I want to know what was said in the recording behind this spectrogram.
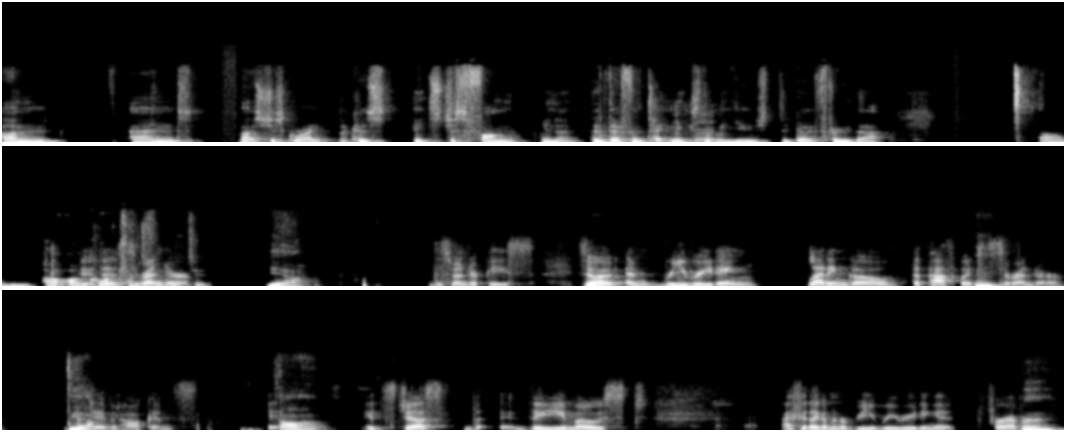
um, and that's just great because it's just fun. You know, the different techniques mm-hmm. that we use to go through that um, are, are quite surrender. Yeah, the surrender piece. So mm. I am rereading letting go the pathway to mm. surrender yeah. david hawkins it, uh, it's just the, the, most i feel like i'm going to be rereading it forever mm.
